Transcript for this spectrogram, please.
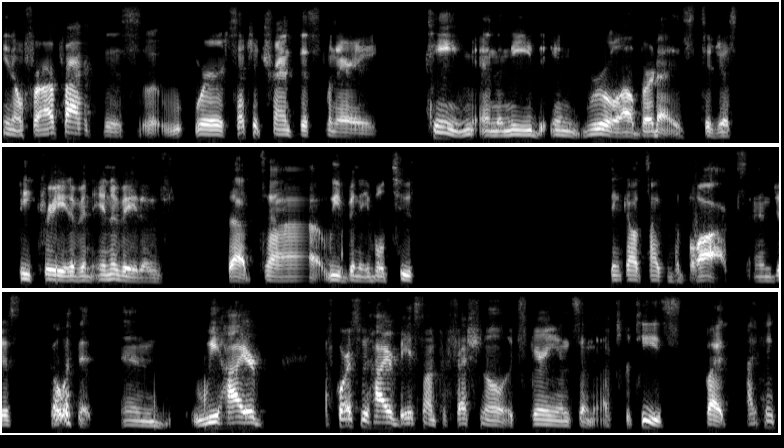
you know, for our practice, we're such a transdisciplinary team, and the need in rural Alberta is to just be creative and innovative. That uh, we've been able to think outside the box and just go with it. And we hire, of course, we hire based on professional experience and expertise. But I think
